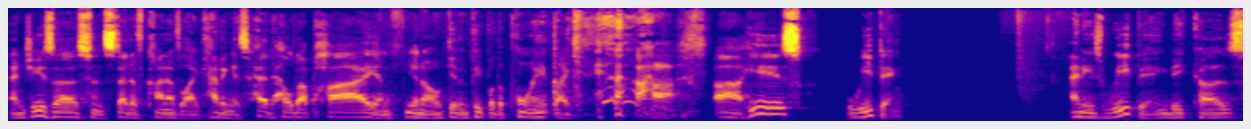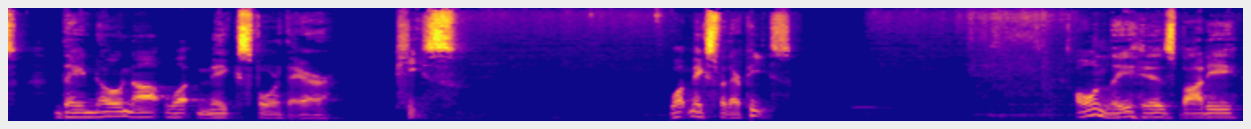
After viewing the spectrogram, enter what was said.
And jesus instead of kind of like having his head held up high and you know giving people the point like uh, he's weeping. And he's weeping because they know not what makes for their peace what makes for their peace? Only his body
